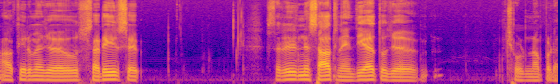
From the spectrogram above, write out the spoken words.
आखिर में जो है वो शरीर से शरीर ने साथ नहीं दिया तो जो है छोड़ना पड़ा।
